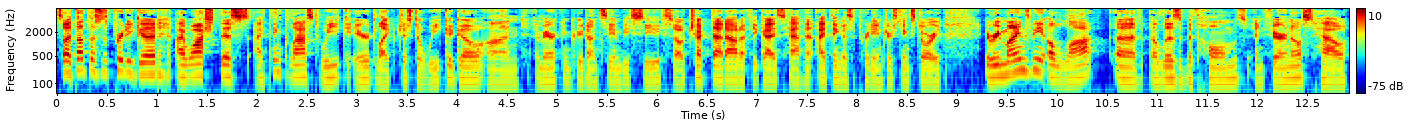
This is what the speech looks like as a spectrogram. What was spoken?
So I thought this was pretty good. I watched this, I think last week, aired like just a week ago on American Greed on CNBC. So check that out if you guys haven't. I think it's a pretty interesting story. It reminds me a lot of Elizabeth Holmes and Theranos, how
